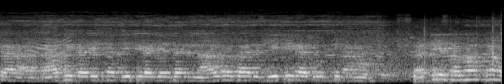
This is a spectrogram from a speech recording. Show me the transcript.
ట్రాఫిక్ అడిషనల్ జీపీగా చేశాను నాలుగోసారి జీపీగా చూస్తున్నాను. ప్రతి సంవత్సరం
